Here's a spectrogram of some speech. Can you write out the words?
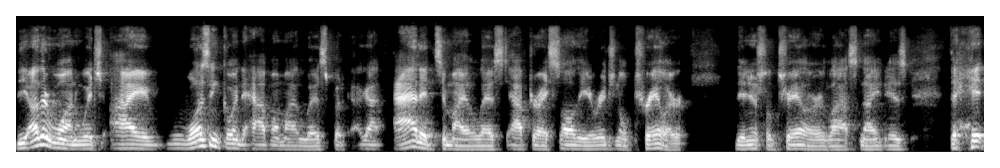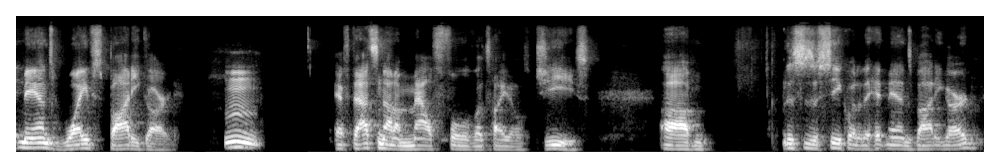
the other one, which I wasn't going to have on my list, but I got added to my list after I saw the original trailer, the initial trailer last night, is The Hitman's Wife's Bodyguard. Mm. If that's not a mouthful of a title, geez. Um, this is a sequel to The Hitman's Bodyguard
